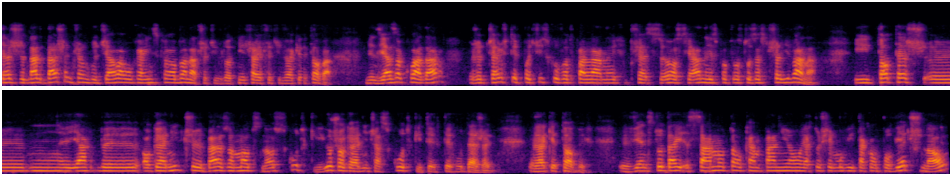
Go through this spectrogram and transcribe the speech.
też na dalszym ciągu działa ukraińska obrona przeciwlotnicza i przeciwrakietowa. Więc ja zakładam, że część tych pocisków odpalanych przez Rosjan jest po prostu zestrzeliwana. I to też y, mm, jakby ograniczy bardzo mocno skutki, już ogranicza skutki tych, tych uderzeń rakietowych. Więc tutaj samą tą kampanią, jak to się mówi, taką powietrzną,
